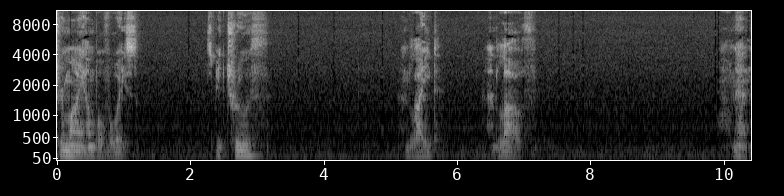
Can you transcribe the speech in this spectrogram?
through my humble voice speak truth and light and love. Amen.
